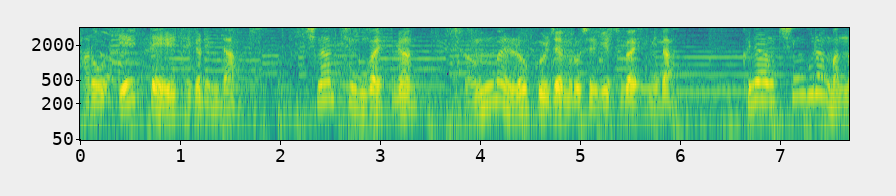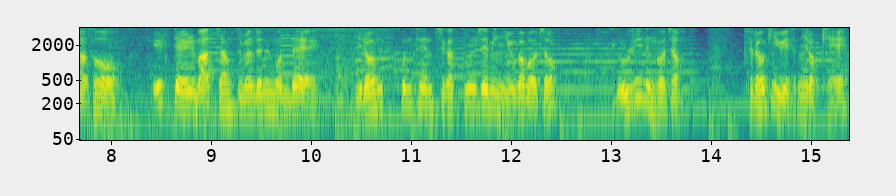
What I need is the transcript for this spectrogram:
바로 1대1 대결입니다. 친한 친구가 있으면 정말로 꿀잼으로 즐길 수가 있습니다. 그냥 친구랑 만나서 1대1 맞짱 뜨면 되는 건데 이런 콘텐츠가 꿀잼인 이유가 뭐죠? 놀리는 거죠. 그러기 위해선 이렇게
